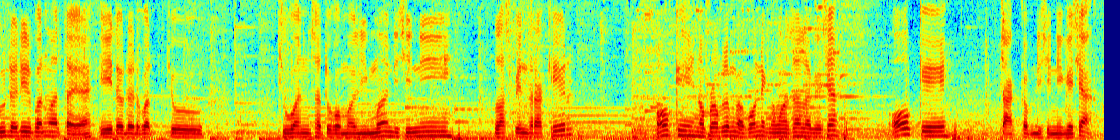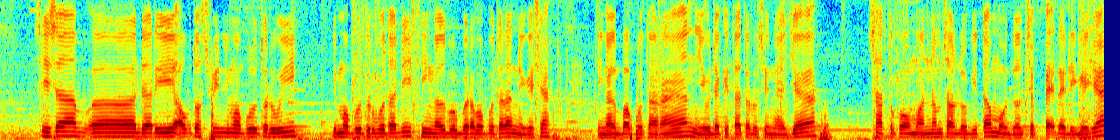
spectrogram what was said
Udah di depan mata ya kita udah dapat cu cuan 1,5 di sini. Last spin terakhir. Oke okay, no problem nggak connect nggak masalah guys ya. Oke okay. cakep di sini guys ya. Sisa uh, dari auto spin 50 terui 50 turbo tadi tinggal beberapa putaran ya guys ya. Tinggal 4 putaran ya udah kita terusin aja. 1,6 saldo kita modal cepet tadi guys ya.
